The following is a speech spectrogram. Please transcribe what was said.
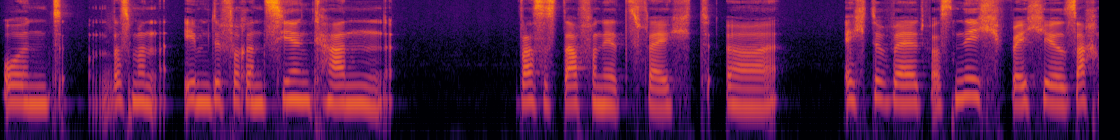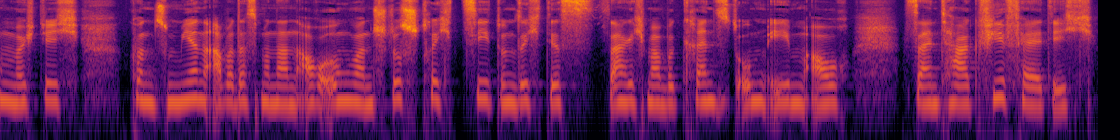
und dass man eben differenzieren kann, was ist davon jetzt vielleicht äh, echte Welt, was nicht, welche Sachen möchte ich konsumieren, aber dass man dann auch irgendwann einen Schlussstrich zieht und sich das, sage ich mal, begrenzt, um eben auch seinen Tag vielfältig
